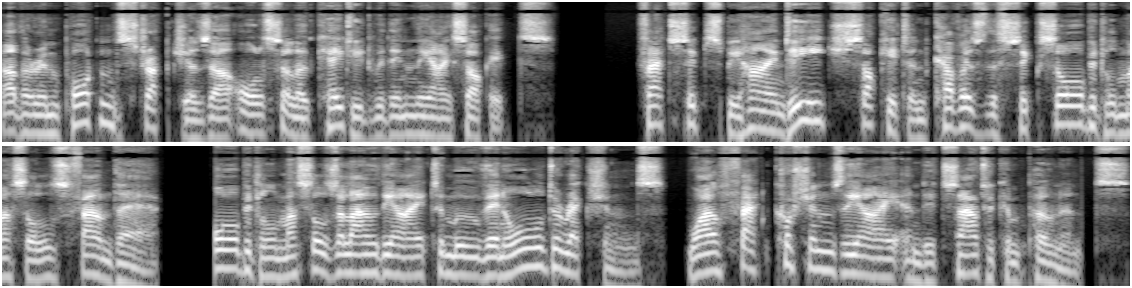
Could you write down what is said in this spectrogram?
Other important structures are also located within the eye sockets. Fat sits behind each socket and covers the six orbital muscles found there. Orbital muscles allow the eye to move in all directions, while fat cushions the eye and its outer components,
